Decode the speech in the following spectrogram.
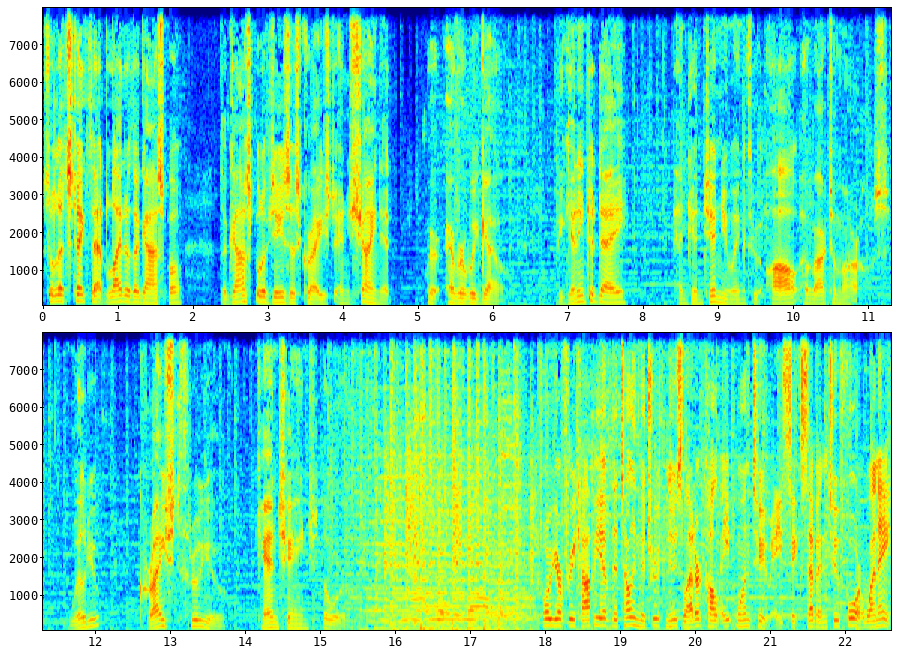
So let's take that light of the gospel, the gospel of Jesus Christ, and shine it wherever we go, beginning today and continuing through all of our tomorrows. Will you? Christ through you can change the world. For your free copy of the Telling the Truth newsletter, call 812-867-2418,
